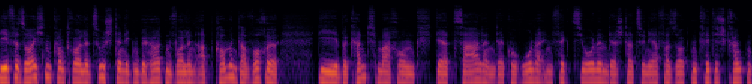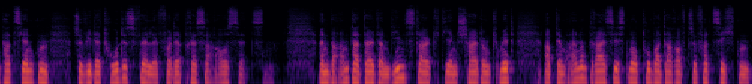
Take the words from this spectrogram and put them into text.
Die für Seuchenkontrolle zuständigen Behörden wollen ab kommender Woche die Bekanntmachung der Zahlen der Corona-Infektionen der stationär versorgten kritisch kranken Patienten sowie der Todesfälle vor der Presse aussetzen. Ein Beamter teilt am Dienstag die Entscheidung mit, ab dem 31. Oktober darauf zu verzichten,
